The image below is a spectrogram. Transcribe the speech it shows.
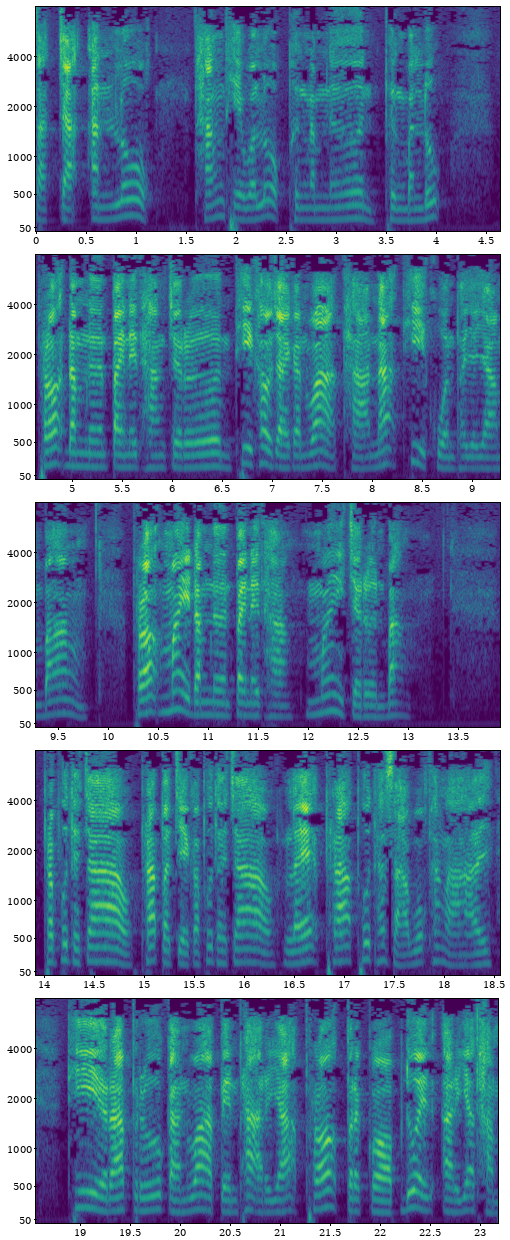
สัจจะอันโลก ทั้งเทวโลกพึงดำเนิน พึงบรรลุ เพราะดำเนินไปในทางเจริญที่เข้าใจกันว่าฐานะที่ควรพยายามบ้าง เพราะไม่ดำเนินไปในทางไม่เจริญบ้าง พระพุทธเจ้า พระปัจเจกพุทธเจ้า และพระพุทธสาวกทั้งหลาย ที่รับรู้กันว่าเป็นพระอริยะ เพราะประกอบด้วยอริยธรรม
